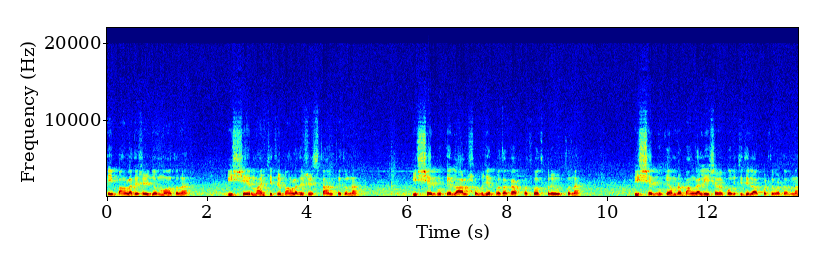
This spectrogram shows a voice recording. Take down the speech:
এই বাংলাদেশের জন্ম হতো না, বিশ্বের মানচিত্রে বাংলাদেশের স্থান পেত না, বিশ্বের বুকে লাল সবুজের পতাকা ফতফত করে উঠত না, বিশ্বের বুকে আমরা বাঙালি হিসেবে পরিচিতি লাভ করতে পারতাম না।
